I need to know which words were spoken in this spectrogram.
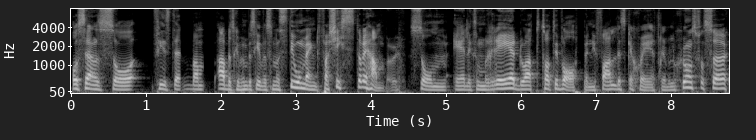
Och sen så finns det vad arbetsgruppen beskriver som en stor mängd fascister i Hamburg. Som är liksom redo att ta till vapen ifall det ska ske ett revolutionsförsök.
